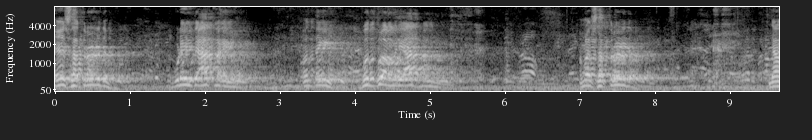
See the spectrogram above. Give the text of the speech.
এ ছাত্ররে দেব গুড়াইতে হাত লাগাই অন্ত কি ಅಂತಗಿ ಗೊತ್ತು ಅವರಿ ಆತ್ಮ ನಮ್ಮ ಸತ್ರು ಹಿಡಿದು ನಾ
